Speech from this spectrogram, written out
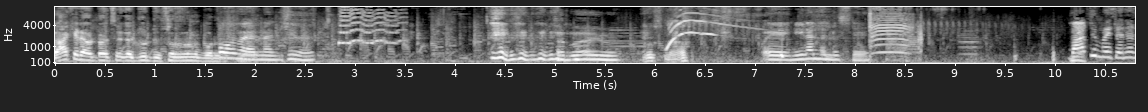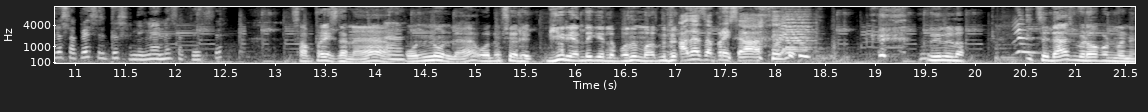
ராக்கெட் அவுட் வச்சிருக்க ஜூட்டு போறது ஜூட். லூசுமா? ஏய், நீதான் இந்த லூசு. பாத்ரூம் போயிட்டு வந்து சர்ப்ரைஸ் இருக்கு சொன்னீங்களா? என்ன சர்ப்ரைஸ் சர்ப்ரைஸ் தானே? ஒண்ணும் இல்ல. ஒரு நிமிஷம் இரு. கீர் எந்த கீர்ல போதும் மறந்துட்டு அதான் சர்ப்ரைஸா இல்லடா. சரி டேஷ்போர்ட் ஓபன் பண்ணு.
